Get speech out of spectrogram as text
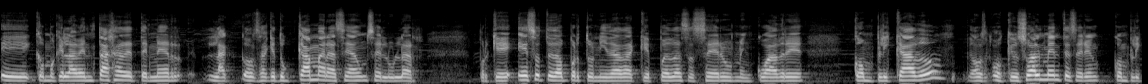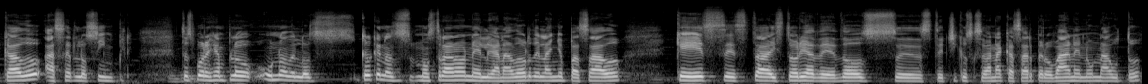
eh, como que la ventaja de tener la, o sea, que tu cámara sea un celular, porque eso te da oportunidad a que puedas hacer un encuadre complicado o, o que usualmente sería complicado hacerlo simple. Entonces, por ejemplo, uno de los, creo que nos mostraron el ganador del año pasado, que es esta historia de dos este, chicos que se van a casar, pero van en un auto.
